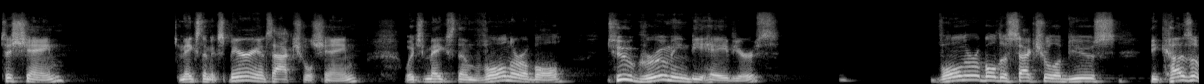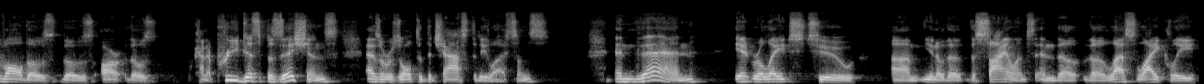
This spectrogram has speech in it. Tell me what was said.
to shame, makes them experience actual shame, which makes them vulnerable to grooming behaviors, vulnerable to sexual abuse because of all those those are those kind of predispositions as a result of the chastity lessons. And then it relates to um, you know the the silence and the the less likely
